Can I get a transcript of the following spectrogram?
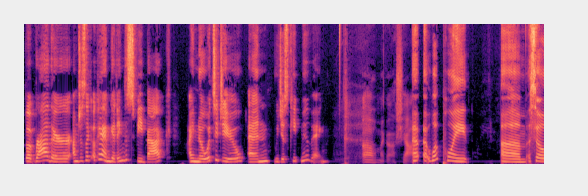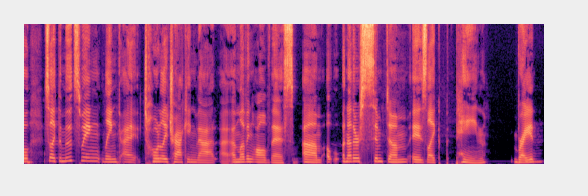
But rather i'm just like okay i'm getting this feedback. I know what to do and we just keep moving. Oh my gosh yeah. At, at what point um so so like the mood swing link i totally tracking that. I, i'm loving all of this. Um a, another symptom is like pain right? Mm-hmm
